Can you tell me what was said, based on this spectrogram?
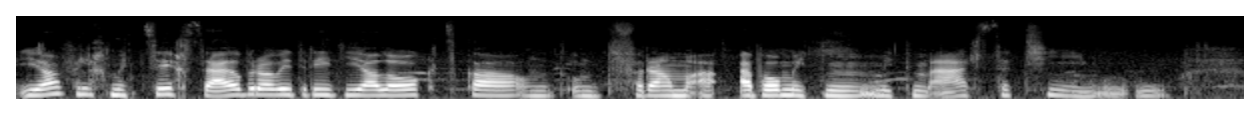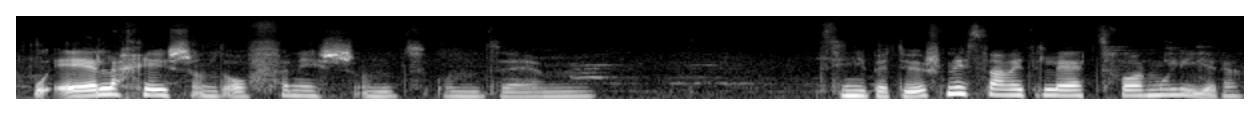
ja, vielleicht mit sich selber auch wieder in Dialog zu gehen und, und vor allem auch mit dem, mit dem Ärzteteam und ehrlich ist und offen ist und, und ähm, seine Bedürfnisse auch wieder lernt zu formulieren.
